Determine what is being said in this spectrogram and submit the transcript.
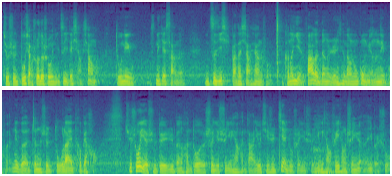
就是读小说的时候你自己的想象嘛，读那个那些散文，你自己把它想象的时候，可能引发了当人性当中共鸣的那部分，那个真的是读来特别好。据说也是对日本很多设计师影响很大，尤其是建筑设计师影响非常深远的一本书，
